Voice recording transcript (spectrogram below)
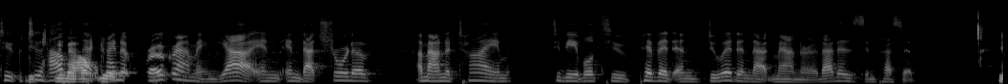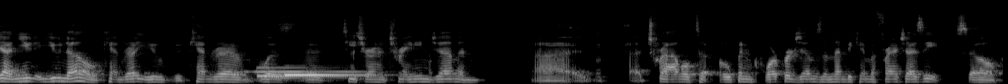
to to have that kind of programming. Yeah, in in that short of amount of time to be able to pivot and do it in that manner. That is impressive. Yeah, and you you know Kendra, you Kendra was a teacher in a training gym and uh, uh, traveled to open corporate gyms and then became a franchisee. So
